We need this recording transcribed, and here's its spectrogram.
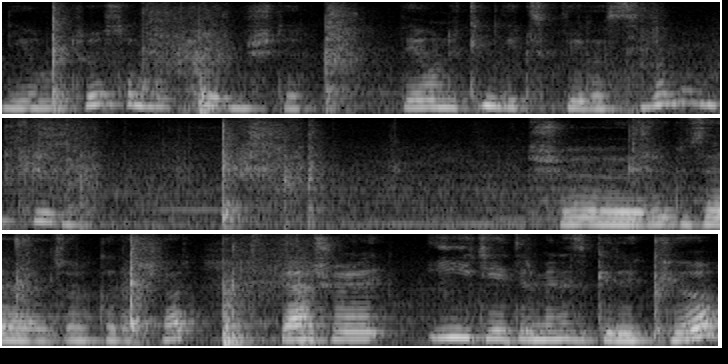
Niye unutuyorsam unutuyorum işte. B12'm de eksik değil aslında ama unutuyorum. Şöyle güzelce arkadaşlar. Yani şöyle iyice yedirmeniz gerekiyor.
